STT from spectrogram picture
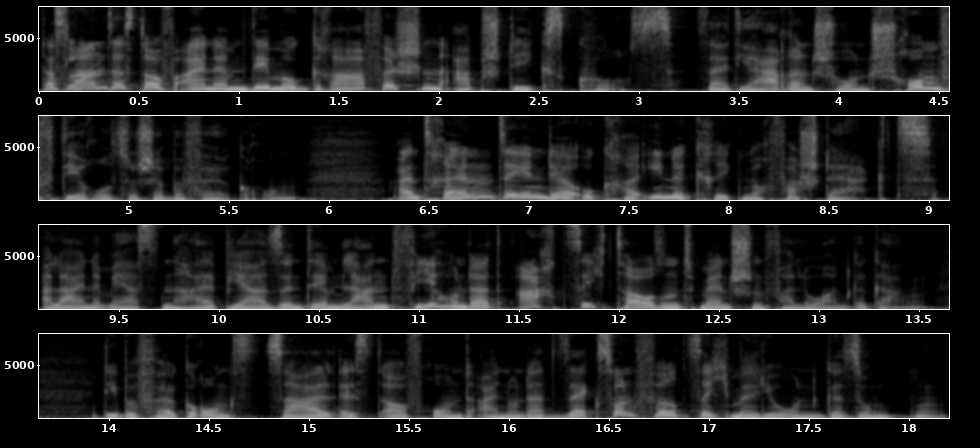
Das Land ist auf einem demografischen Abstiegskurs. Seit Jahren schon schrumpft die russische Bevölkerung. Ein Trend, den der Ukraine-Krieg noch verstärkt. Allein im ersten Halbjahr sind dem Land 480.000 Menschen verloren gegangen. Die Bevölkerungszahl ist auf rund 146 Millionen gesunken.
